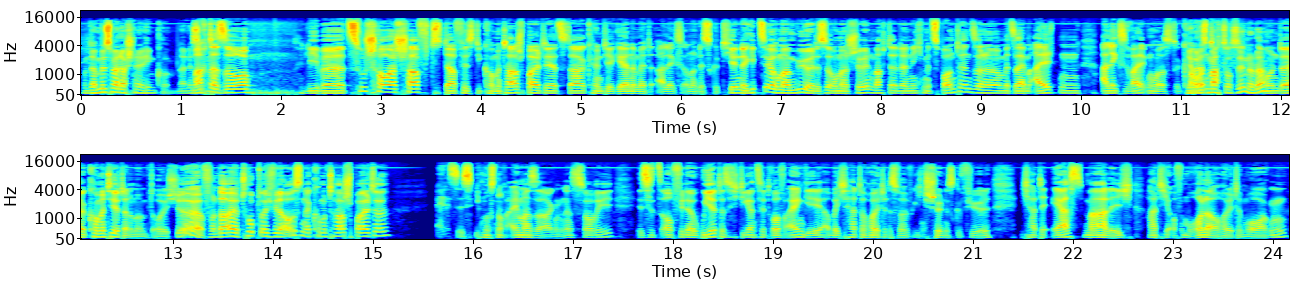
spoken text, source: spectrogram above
Und dann müssen wir da schnell hinkommen. Dann ist Macht in das so, liebe Zuschauerschaft. Dafür ist die Kommentarspalte jetzt da. Könnt ihr gerne mit Alex auch noch diskutieren. Da gibt es ja auch immer Mühe. Das ist auch immer schön. Macht er dann nicht mit Spontan, sondern immer mit seinem alten Alex Walkenhorst-Account. Ja, aber das macht doch Sinn, oder? Und äh, kommentiert dann immer mit euch. Ja, von daher tobt euch wieder aus in der Kommentarspalte. Das ist, ich muss noch einmal sagen, ne, sorry, ist jetzt auch wieder weird, dass ich die ganze Zeit drauf eingehe, aber ich hatte heute, das war wirklich ein schönes Gefühl, ich hatte erstmalig, hatte ich auf dem Roller heute Morgen,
